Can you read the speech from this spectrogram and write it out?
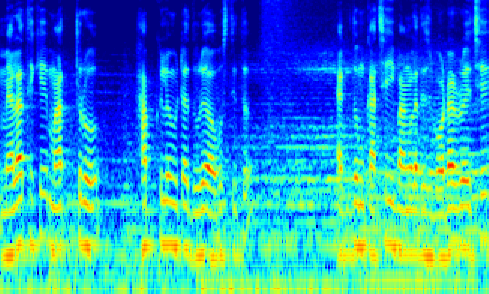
মেলা থেকে মাত্র হাফ কিলোমিটার দূরে অবস্থিত। একদম কাছেই বাংলাদেশ বর্ডার রয়েছে।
